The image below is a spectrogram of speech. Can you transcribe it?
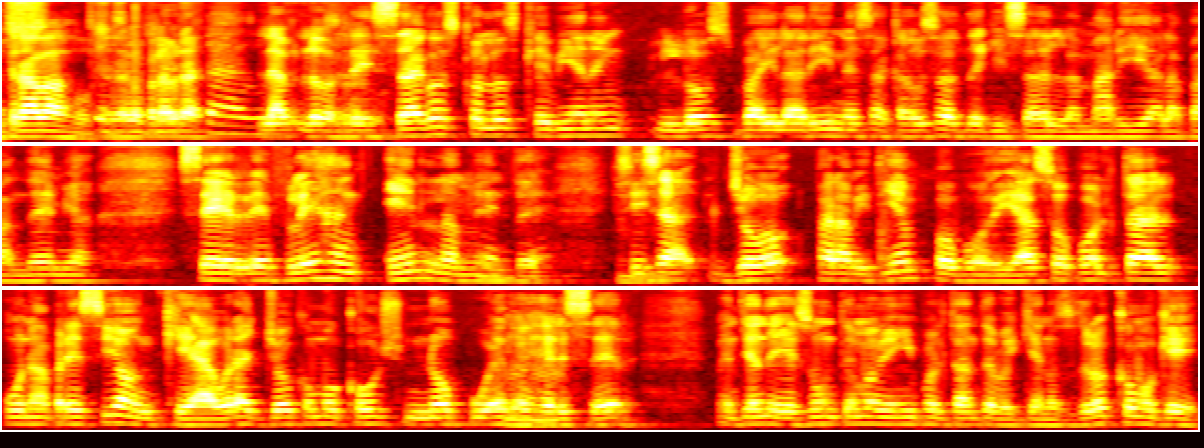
rezagos. trabajo. Es Los la palabra. rezagos. La- los rezagos con los que vienen los bailarines a causa de quizás la María, la pandemia, se reflejan en la mente. Sí, o sea, yo para mi tiempo podía soportar una presión que ahora yo como coach no puedo ejercer. ¿Me entiendes? Y eso es un tema bien importante porque nosotros como que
